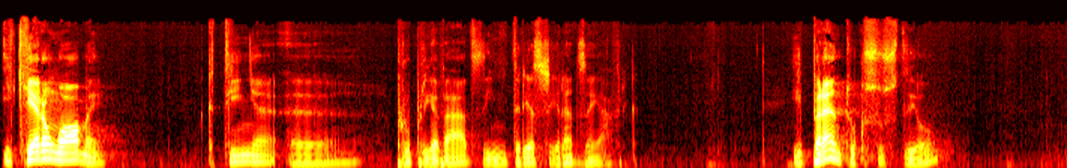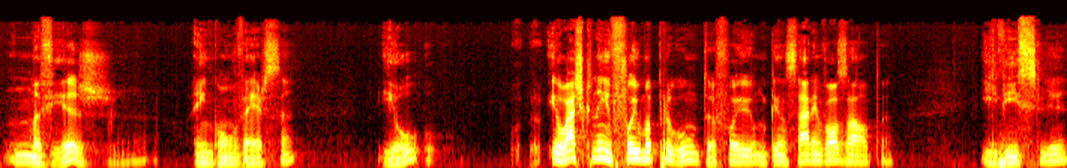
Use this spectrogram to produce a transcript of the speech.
E que era um homem que tinha uh, propriedades e interesses grandes em África. E perante o que sucedeu, uma vez, em conversa, eu, eu acho que nem foi uma pergunta, foi um pensar em voz alta. E disse-lhe,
